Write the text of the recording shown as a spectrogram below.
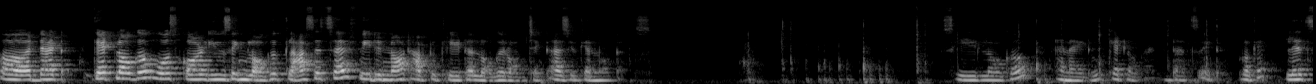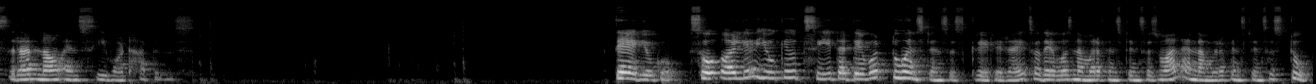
uh, that get logger was called using logger class itself we did not have to create a logger object as you can notice see logger and I do get logger that's it okay let's run now and see what happens There you go. So earlier you could see that there were two instances created, right? So there was number of instances one and number of instances two.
